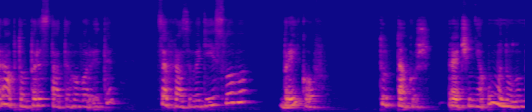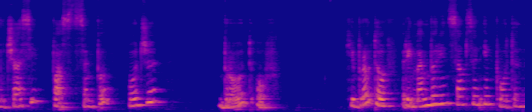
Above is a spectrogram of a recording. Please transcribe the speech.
Раптом перестати говорити це фразове дієслово break off. Тут також речення у минулому часі past simple, отже, brought off. He brought off remembering something important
